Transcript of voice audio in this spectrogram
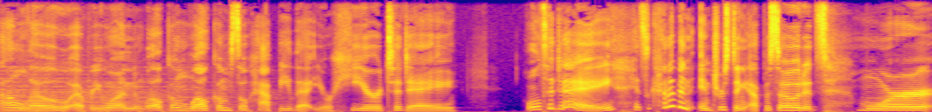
Hello, everyone. Welcome, welcome. So happy that you're here today. Well, today it's kind of an interesting episode. It's more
